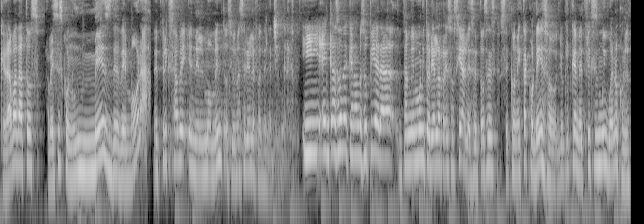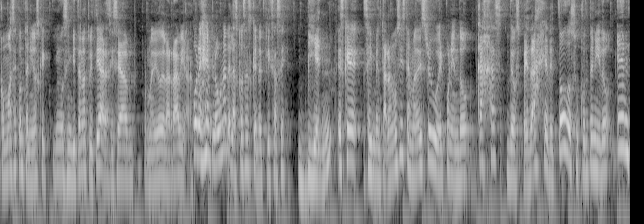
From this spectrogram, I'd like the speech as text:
que daba datos a veces con un mes de demora. Netflix sabe en el momento si una serie le fue de la chingada. Y en caso de que no lo supiera, también monitorea las redes sociales. Entonces se conecta con eso. Yo creo que Netflix es muy bueno con el cómo hace contenidos que nos invitan a tuitear, así sea por medio de la rabia. Por ejemplo, una de las cosas que Netflix hace bien es que se inventaron un sistema de distribuir poniendo cajas de hospedaje de todo su contenido en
